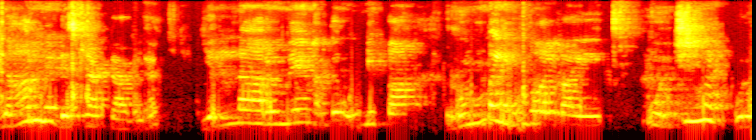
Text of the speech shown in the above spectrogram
யாருமே டிஸ்ட்ராக்ட் ஆகல. எல்லாருமே வந்து உன்னிப்பா ரொம்ப இன்வால்வ் ஆகி ஒரு சின்ன ஒரு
